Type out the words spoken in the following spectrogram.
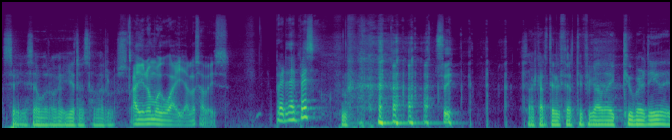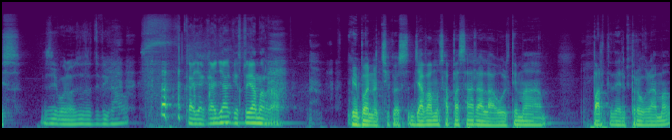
Sí, seguro que quieren saberlos. Hay uno muy guay, ya lo sabéis. ¿Perder peso? Sí. Sacarte el certificado de Kubernetes. Sí, bueno, ese certificado. Calla, calla, que estoy amargado. Y bueno, chicos, ya vamos a pasar a la última parte del programa.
